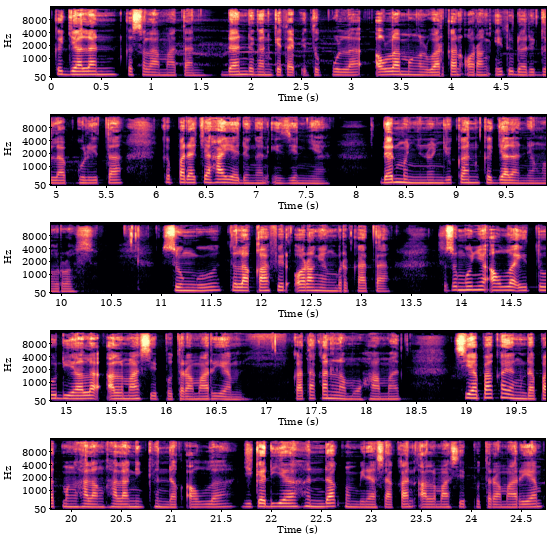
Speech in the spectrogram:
ke jalan keselamatan. Dan dengan kitab itu pula Allah mengeluarkan orang itu dari gelap gulita kepada cahaya dengan izinnya dan menunjukkan ke jalan yang lurus. Sungguh telah kafir orang yang berkata, Sesungguhnya Allah itu dialah Al-Masih putra Maryam. Katakanlah Muhammad, Siapakah yang dapat menghalang-halangi kehendak Allah jika dia hendak membinasakan Al-Masih putra Maryam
